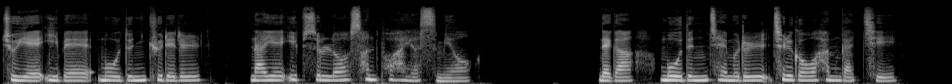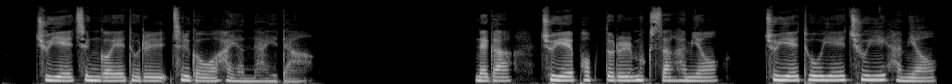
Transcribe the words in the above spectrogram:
주의 입의 모든 규례를 나의 입술로 선포하였으며, 내가 모든 재물을 즐거워함 같이 주의 증거의 도를 즐거워하였나이다. 내가 주의 법도를 묵상하며 주의 도에 주의하며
